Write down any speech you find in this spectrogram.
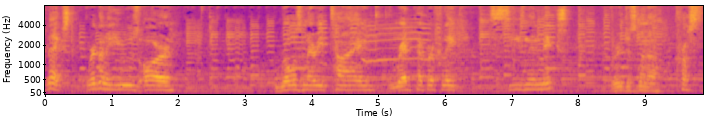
Next, we're gonna use our rosemary, thyme, red pepper flake seasoning mix. We're just gonna crust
